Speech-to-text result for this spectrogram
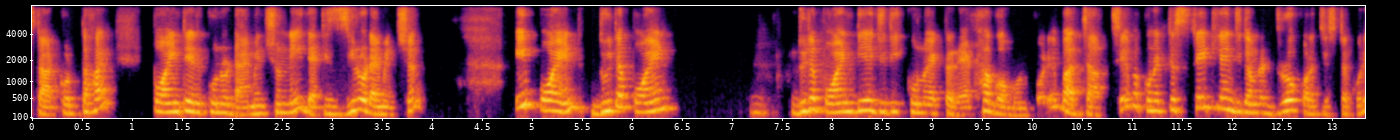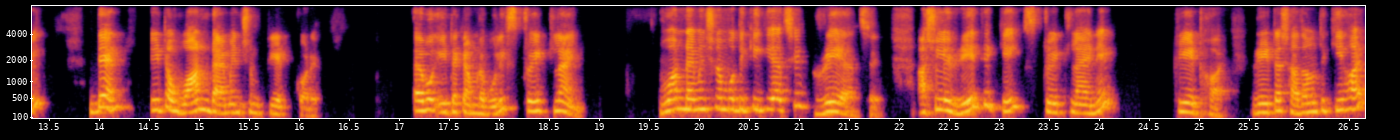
স্টার্ট করতে হয়। পয়েন্টের কোনো ডাইমেনশন নেই দ্যাট ইজ জিরো ডাইমেনশন এই পয়েন্ট দুইটা পয়েন্ট দুইটা পয়েন্ট দিয়ে যদি কোনো একটা রেখা গমন করে বা যাচ্ছে বা কোনো একটা স্ট্রেট লাইন যদি আমরা ড্র করার চেষ্টা করি দেন এটা ওয়ান ডাইমেনশন ক্রিয়েট করে। এবং এটাকে আমরা বলি স্ট্রেট লাইন ওয়ান ডাইমেনশনের মধ্যে কি কি আছে? রে আছে। আসলে রে থেকেই স্ট্রেট লাইনে ক্রিয়েট হয়। রেটা সাধারণত কি হয়?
